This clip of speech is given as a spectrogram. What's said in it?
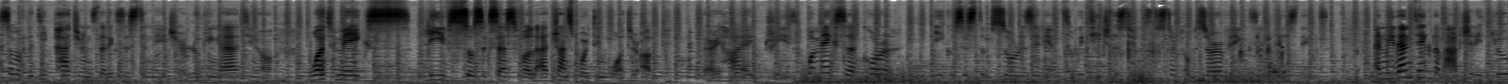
some of the deep patterns that exist in nature, looking at, you know, what makes leaves so successful at transporting water up very high trees. What makes a coral ecosystem so resilient? So we teach the students to start observing some of these things. We then take them actually through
